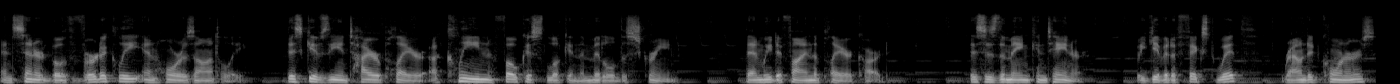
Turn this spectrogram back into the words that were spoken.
and centered both vertically and horizontally. This gives the entire player a clean, focused look in the middle of the screen. Then we define the player card. This is the main container. We give it a fixed width, rounded corners,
